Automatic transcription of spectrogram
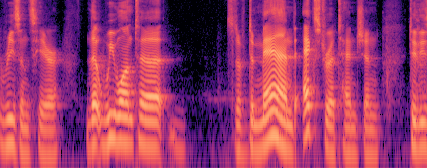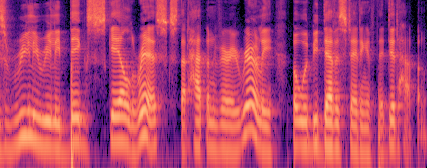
reasons here that we want to sort of demand extra attention to these really, really big scale risks that happen very rarely, but would be devastating if they did happen.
